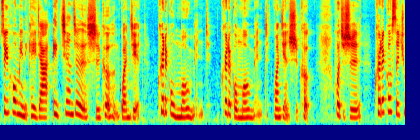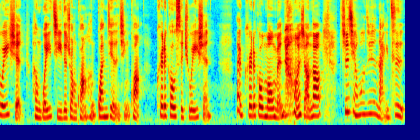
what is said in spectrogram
所以后面你可以加，哎，现在这个时刻很关键，critical moment，critical moment，关键时刻，或者是 critical situation，很危急的状况、很关键的情况，critical situation。那 critical moment 让我想到之前忘记是哪一次，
